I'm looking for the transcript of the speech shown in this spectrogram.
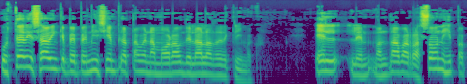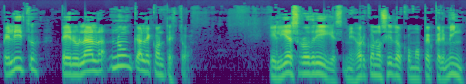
Ustedes saben que Pepemín siempre ha estado enamorado del ala de Clímaco. Él le mandaba razones y papelitos, pero Lala nunca le contestó. Elías Rodríguez, mejor conocido como Peppermín,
